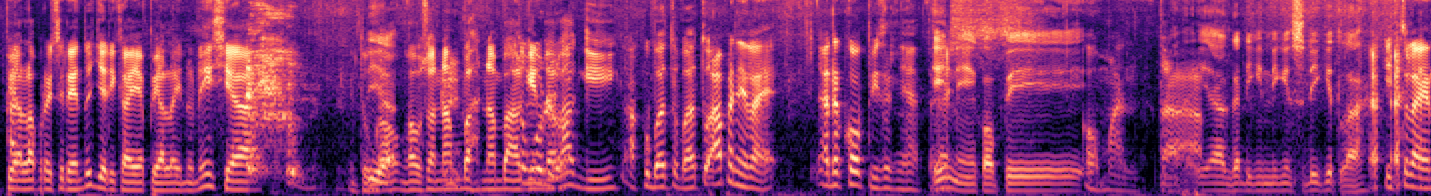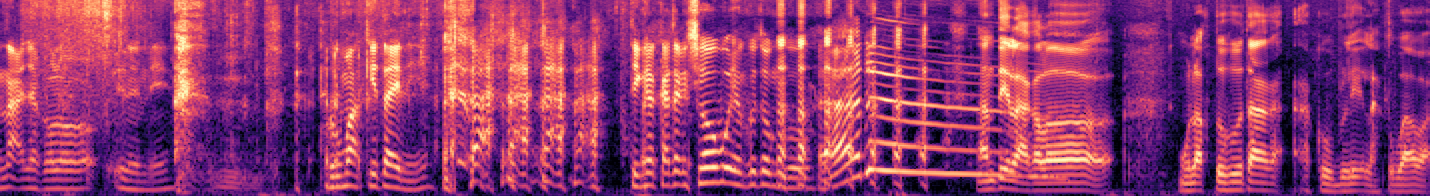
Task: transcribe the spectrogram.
Piala Presiden itu jadi kayak Piala Indonesia. Itu Iya. nggak usah nambah-nambah Tunggu agenda dulu. lagi. Aku batu-batu apa nih, Le? Ada kopi ternyata. Ini kopi Oh mantap. ya agak dingin-dingin sedikit lah. Itulah enaknya kalau ini nih. Rumah kita ini. Tinggal kacang siobok yang kutunggu. Aduh. Nanti lah kalau mulak tuhu tak aku belilah aku bawa.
